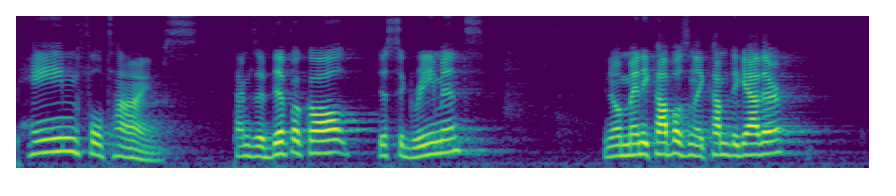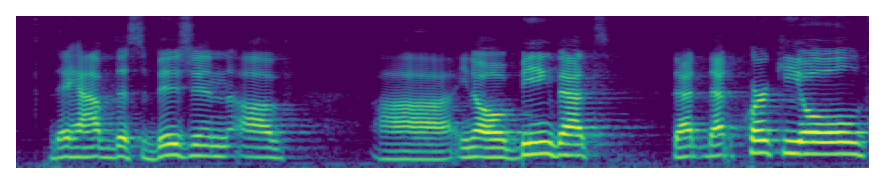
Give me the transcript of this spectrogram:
painful times times of difficult disagreement. You know, many couples, when they come together, they have this vision of, uh, you know, being that, that, that quirky old,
